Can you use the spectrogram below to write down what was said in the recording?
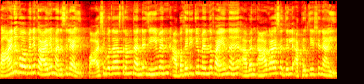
ഭാനുകോപന് കാര്യം മനസ്സിലായി. പാശുപതാസ്ത്രം തന്റെ ജീവൻ അപഹരിക്കുമെന്ന് ഭയന്ന് അവൻ ആകാശത്തിൽ അപ്രത്യക്ഷനായി.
